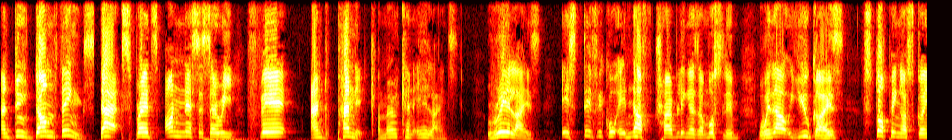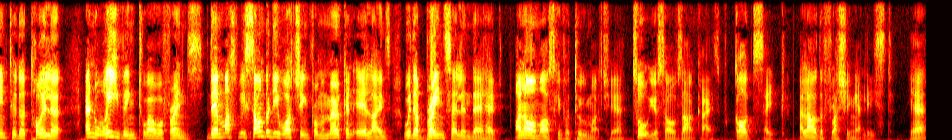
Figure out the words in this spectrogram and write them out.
and do dumb things. That spreads unnecessary fear and panic. American Airlines realize it's difficult enough traveling as a Muslim without you guys stopping us going to the toilet and waving to our friends. There must be somebody watching from American Airlines with a brain cell in their head. I know I'm asking for too much, yeah? Sort yourselves out guys, for God's sake. Allow the flushing at least, yeah?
